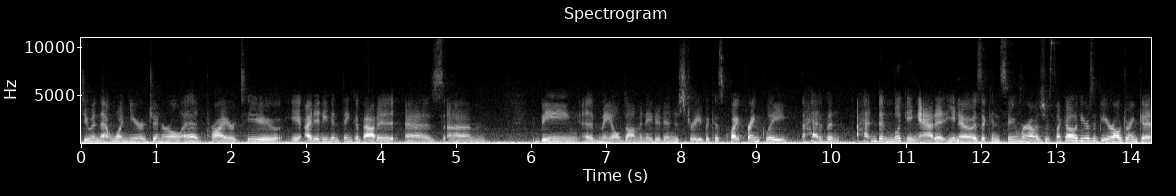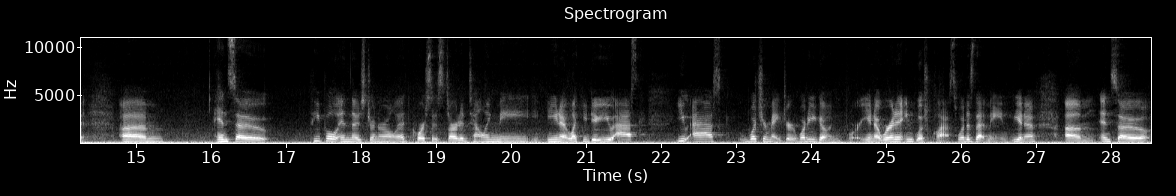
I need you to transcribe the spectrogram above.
doing that one year of general ed prior to, I didn't even think about it as um, being a male dominated industry because quite frankly I haven't I hadn't been looking at it. You know as a consumer I was just like oh here's a beer I'll drink it. Um, and so people in those general ed courses started telling me you know like you do you ask you ask what's your major? What are you going for? You know we're in an english class. What does that mean? You know? Um, and so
